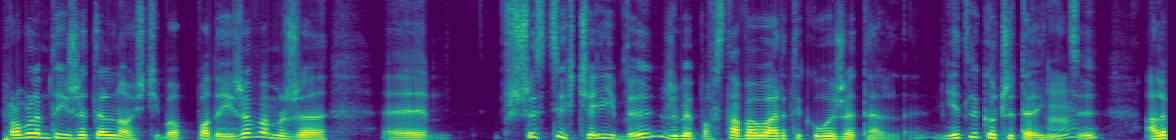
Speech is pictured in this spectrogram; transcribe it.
problem tej rzetelności, bo podejrzewam, że wszyscy chcieliby, żeby powstawały artykuły rzetelne. Nie tylko czytelnicy, mhm. ale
